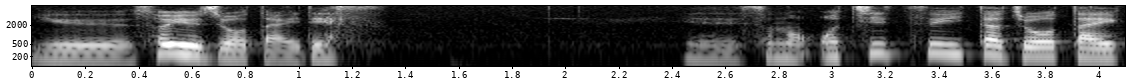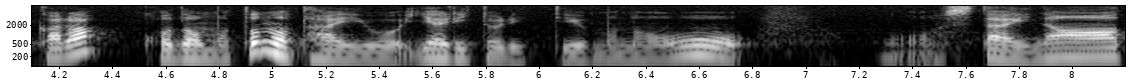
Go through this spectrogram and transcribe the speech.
いうそういう状態です。えー、その落ち着いた状態から子どもとの対応やり取りっていうものをしたいな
